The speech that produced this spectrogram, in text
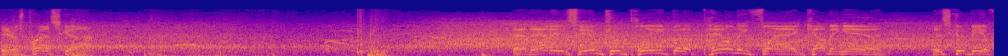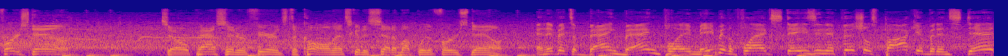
Here's Prescott. And that is incomplete, but a penalty flag coming in. This could be a first down. So pass interference to call. That's going to set him up with a first down. And if it's a bang-bang play, maybe the flag stays in the official's pocket, but instead,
